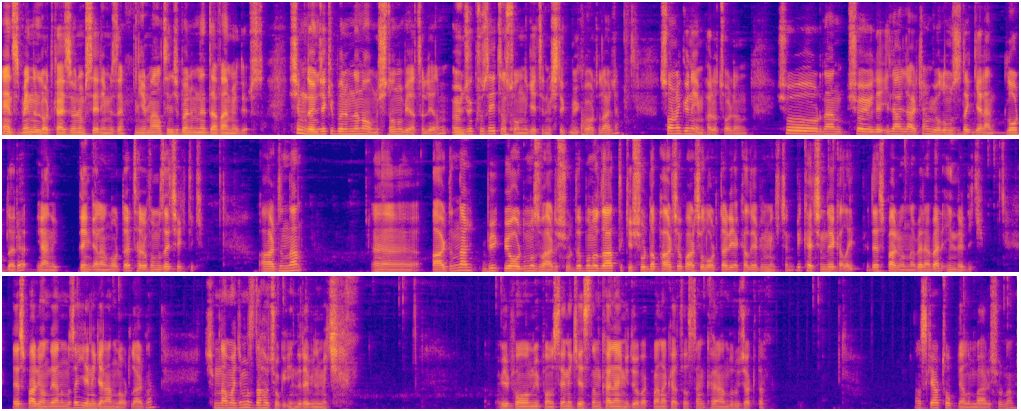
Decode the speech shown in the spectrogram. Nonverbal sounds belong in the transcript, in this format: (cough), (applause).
Evet, Bannerlord Kaiserum serimize 26. bölümle devam ediyoruz. Şimdi önceki bölümde ne olmuştu onu bir hatırlayalım. Önce Kuzey'in sonunu getirmiştik büyük ordularla. Sonra Güney İmparatorluğu'nun. Şuradan şöyle ilerlerken yolumuzda gelen lordları yani denk gelen lordları tarafımıza çektik. Ardından eee, ardından büyük bir ordumuz vardı şurada. Bunu dağıttık ki şurada parça parça lordları yakalayabilmek için birkaçını da yakalayıp Desparion'la beraber indirdik. Desparion da yanımıza yeni gelen lordlardan. Şimdi amacımız daha çok indirebilmek. (laughs) Vipon, Vipon seni kestim kalen gidiyor bak bana katılsan kalen duracaktı. Asker toplayalım bari şuradan.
